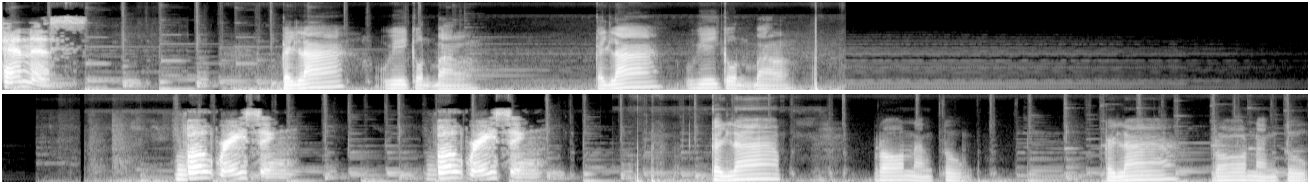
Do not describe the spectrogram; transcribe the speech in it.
Tennis. Cây la vi con bal, cây la vi con bal. Boat racing. Boat racing. Kỳ pro nàng tụ. Kỳ la pro nàng tụ.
